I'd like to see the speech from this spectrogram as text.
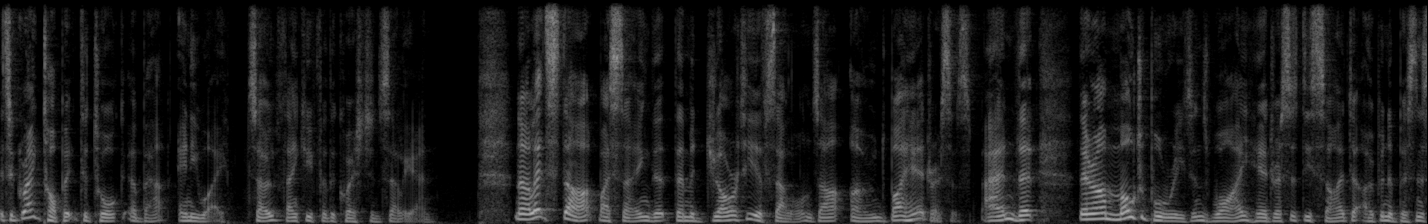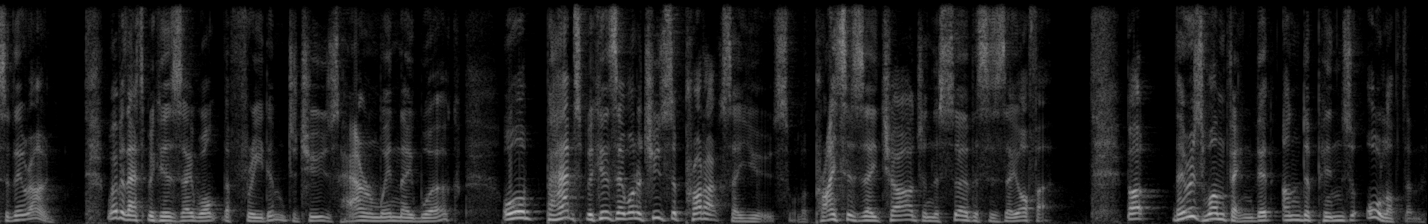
it's a great topic to talk about anyway. So thank you for the question, Sally Ann. Now, let's start by saying that the majority of salons are owned by hairdressers, and that there are multiple reasons why hairdressers decide to open a business of their own. Whether that's because they want the freedom to choose how and when they work, or perhaps because they want to choose the products they use, or the prices they charge, and the services they offer. But there is one thing that underpins all of them,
